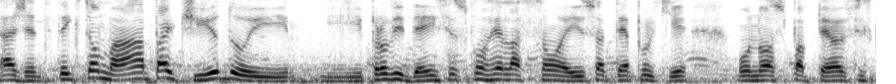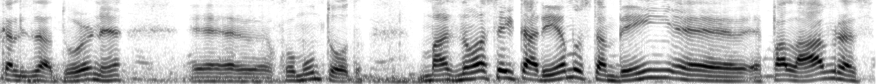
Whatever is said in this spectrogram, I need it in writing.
a gente tem que tomar partido e, e, providências com relação a isso, até porque o nosso papel é fiscalizador, né? É, como um todo. Mas não aceitaremos também é, é palavras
